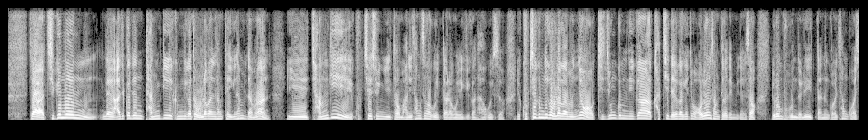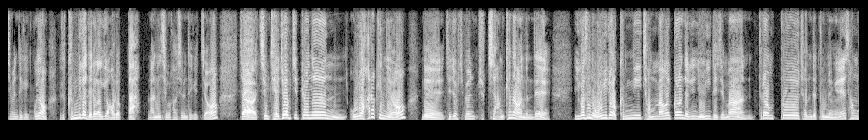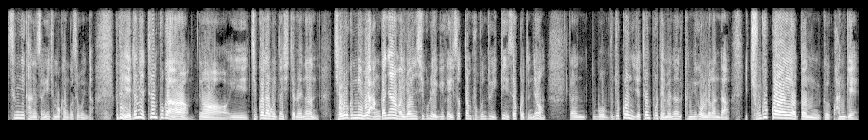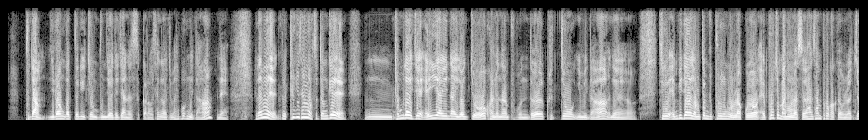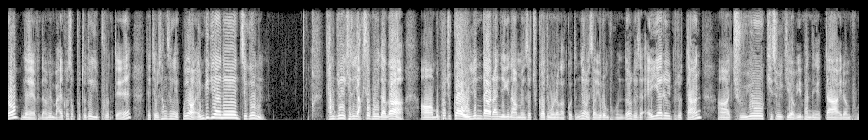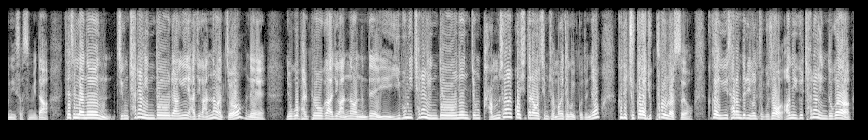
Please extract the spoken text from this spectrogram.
자, 지금은, 네, 아직까지는 단기 금리가 더 올라가는 상태이긴 합니다만, 이 장기 국채 수익률이 더 많이 상승하고 있다라고 얘기가 나오고 있어요. 이 국채 금리가 올라가면요, 기준 금리가 같이 내려가기 좀 어려운 상태가 됩니다. 그래서 이런 부분들이 있다는 걸 참고하시면 되겠고요. 그래서 금리가 내려가기 어렵다. 라는 식으로 가시면 되겠죠. 자, 지금 제조업 지표는 오히려 하락했네요. 네, 제조업 지표는 좋지 않게 나왔는데, 이것은 오히려 금리 전망을 끌어내리는 요인이 되지만 트럼프 전 대통령의 상 승리 가능성이 주목한 것을 보인다. 근데 예전에 트럼프가 어, 이 집권하고 있던 시절에는 제로 금리 왜 안 가냐 막 이런 식으로 얘기가 있었던 부분도 있긴 있었거든요. 그러니까 뭐 무조건 이제 트럼프 되면은 금리가 올라간다. 이 중국과의 어떤 그 관계 부담 이런 것들이 좀 문제가 되지 않았을까라고 생각을 좀 해봅니다. 네. 그 다음에 또 특이사항이 없었던 게 음, 전부 다 이제 AI나 이런 쪽 관련한 부분들 그쪽입니다. 네. 지금 엔비디아가 0.6% 정도 올랐고요. 애플이 좀 많이 올랐어요. 한 3% 가까이 올랐죠. 네. 그 다음에 마이크로소프트도 2%대 대체로 상승했고요. 엔비디아는 지금 장중에 계속 약세 보이다가 어, 목표 주가 올린다라는 얘기 나오면서 주가가 좀 올라갔거든요. 그래서 이런 부분들 그래서 AR을 비롯한 어, 주요 기술 기업이 반등했다 이런 부분이 있었습니다. 테슬라는 지금 차량 인도량이 아직 안 나왔죠. 네. 요거 발표가 아직 안 나왔는데 이 2분기 차량 인도는 좀 감소할 것이다라고 지금 전망이 되고 있거든요. 근데 주가가 6% 올랐어요. 그러니까 이 사람들이 이걸 두고서 아니 이거 차량 인도가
